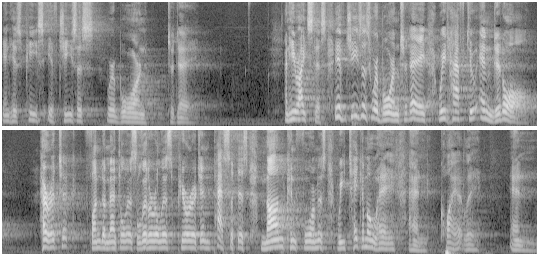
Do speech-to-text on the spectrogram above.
in his piece, If Jesus Were Born Today. And he writes this If Jesus were born today, we'd have to end it all. Heretic, fundamentalist, literalist, Puritan, pacifist, nonconformist, we take him away and quietly end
